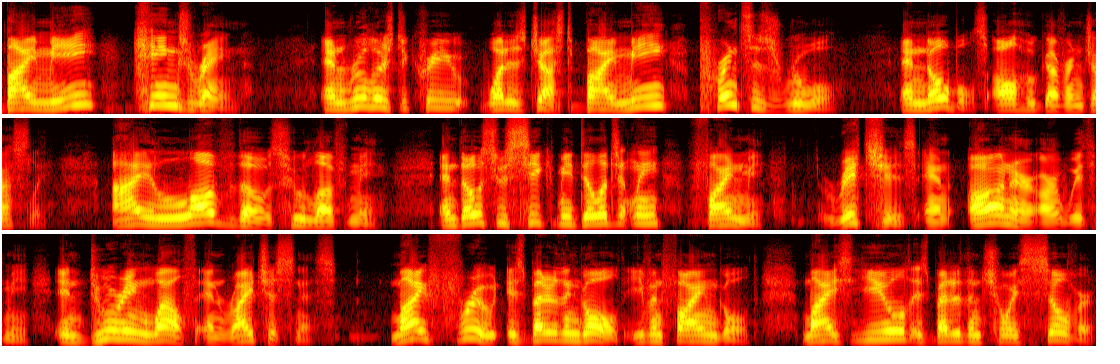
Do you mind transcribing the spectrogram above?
By me kings reign and rulers decree what is just. By me princes rule and nobles, all who govern justly. I love those who love me, and those who seek me diligently find me. Riches and honor are with me, enduring wealth and righteousness. My fruit is better than gold, even fine gold. My yield is better than choice silver.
